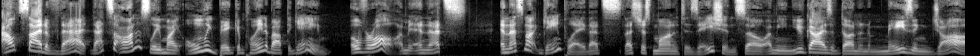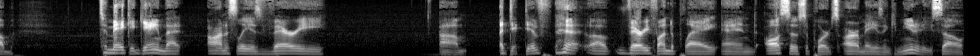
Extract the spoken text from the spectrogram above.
Outside of that, that's honestly my only big complaint about the game overall. I mean, and that's and that's not gameplay. That's that's just monetization. So, I mean, you guys have done an amazing job to make a game that honestly is very um, addictive, uh, very fun to play, and also supports our amazing community. So,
